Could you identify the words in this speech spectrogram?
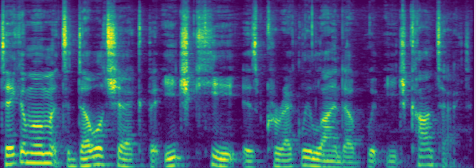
Take a moment to double check that each key is correctly lined up with each contact.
